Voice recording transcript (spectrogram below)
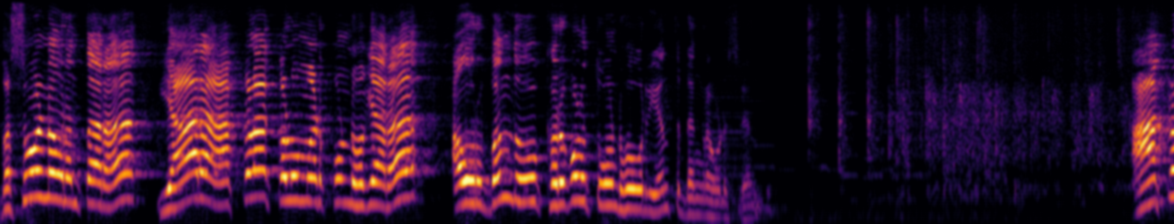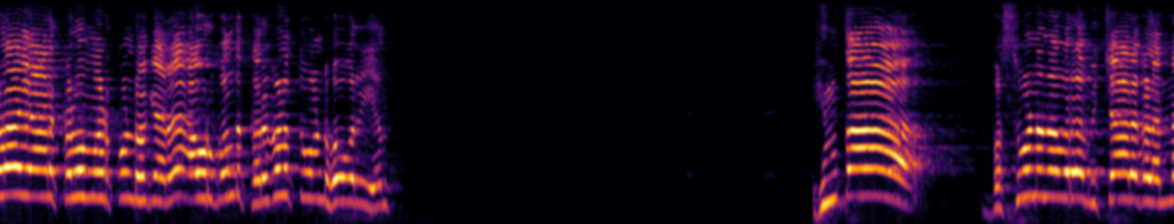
ಬಸವಣ್ಣವ್ರಂತಾರ ಯಾರ ಆಕಳ ಕಳು ಮಾಡ್ಕೊಂಡು ಹೋಗ್ಯಾರ, ಅವ್ರು ಬಂದು ಕರುಗಳು ತಗೊಂಡು ಹೋಗ್ರಿ ಅಂತ ಡಂಗ್ರ ಹೊಡಸ್ರಿ ಅಂತ ಆಕಳ ಯಾರು ಕಳು ಮಾಡ್ಕೊಂಡು ಹೋಗ್ಯಾರ, ಅವ್ರು ಬಂದು ಕರುಗಳು ತಗೊಂಡು ಹೋಗ್ರಿ ಅಂತ. ಇಂಥ ಬಸವಣ್ಣನವರ ವಿಚಾರಗಳನ್ನ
